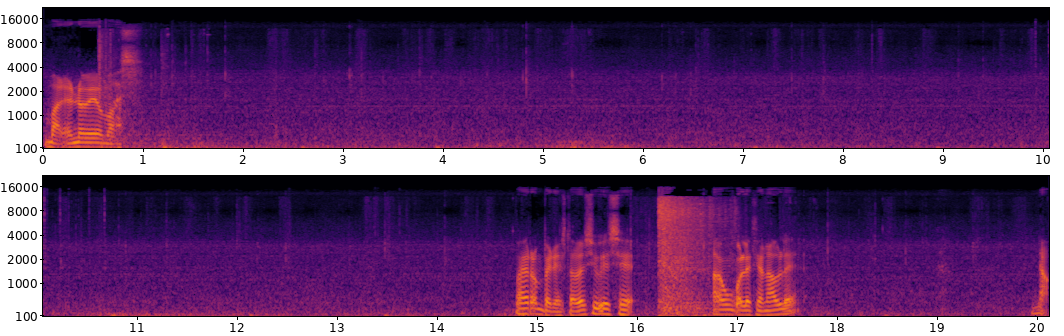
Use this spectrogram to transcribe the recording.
Vale, no veo más. A romper esto, a ver si hubiese algún coleccionable. No.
